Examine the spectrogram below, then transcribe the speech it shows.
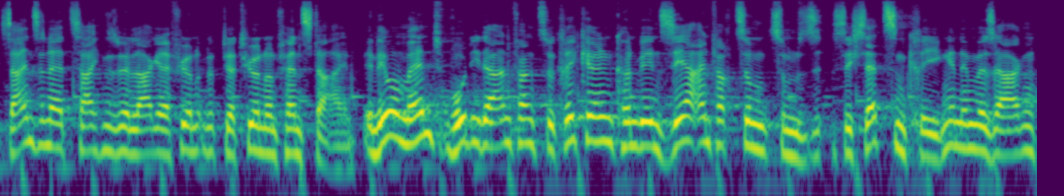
Seien Sie nett, zeichnen Sie die Lage der, Türen und Fenster ein. In dem Moment, wo die da anfangen zu krickeln, können wir ihn sehr einfach zum, zum sich setzen kriegen, indem wir sagen,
